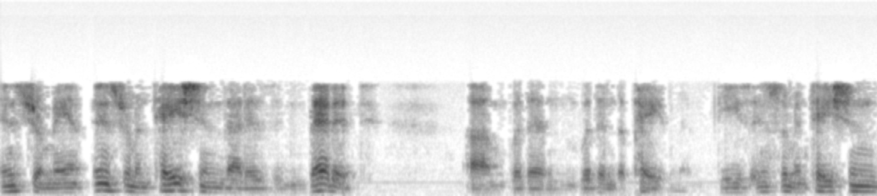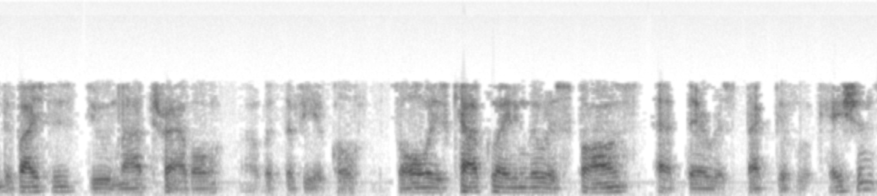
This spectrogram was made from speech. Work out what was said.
instrument instrumentation that is embedded um, within within the pavement. These instrumentation devices do not travel uh, with the vehicle it's always calculating the response at their respective locations.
